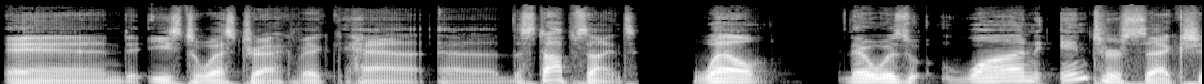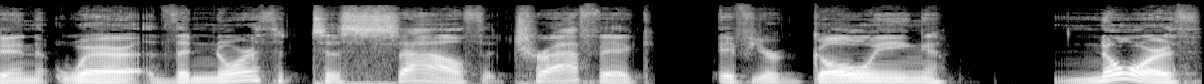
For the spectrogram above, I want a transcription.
and east to west traffic had uh, the stop signs. Well, there was one intersection where the north to south traffic, if you're going north,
